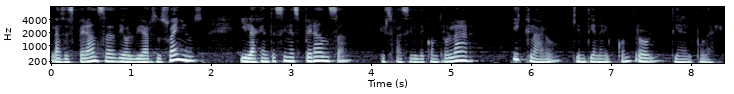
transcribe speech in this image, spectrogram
las esperanzas de olvidar sus sueños y la gente sin esperanza es fácil de controlar y claro, quien tiene el control tiene el poder.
